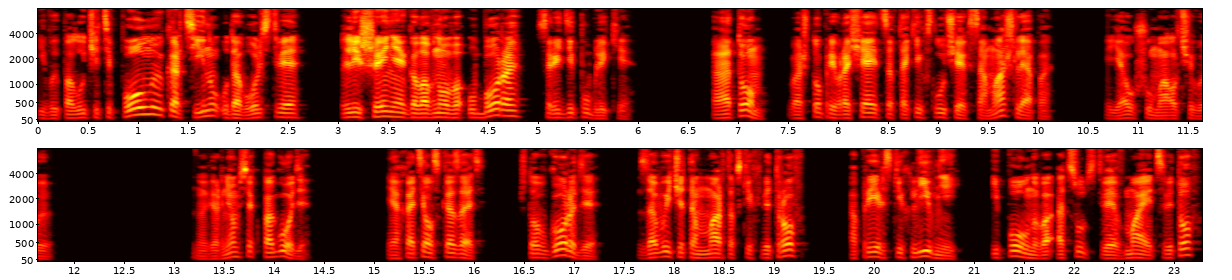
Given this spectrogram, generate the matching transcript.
и вы получите полную картину удовольствия лишения головного убора среди публики. А о том, во что превращается в таких случаях сама шляпа, я уж умалчиваю. Но вернемся к погоде. Я хотел сказать, что в городе, за вычетом мартовских ветров, апрельских ливней и полного отсутствия в мае цветов,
